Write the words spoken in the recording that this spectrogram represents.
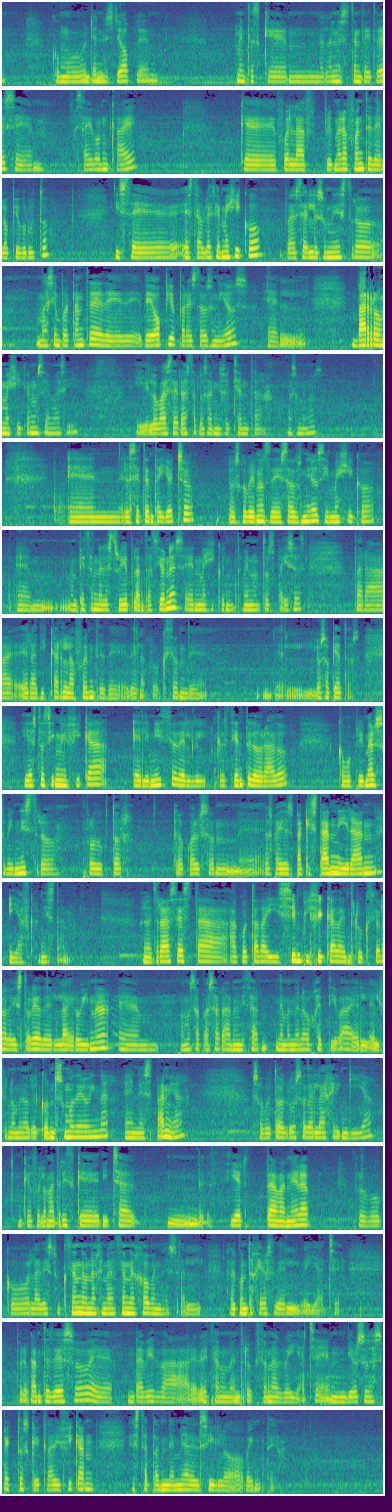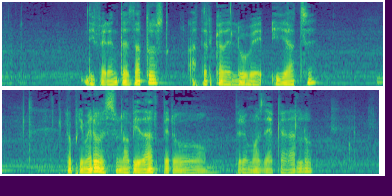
como Dennis Joplin, mientras que en el año 73 eh, Saigon cae, que fue la primera fuente del opio bruto, y se establece México para ser el suministro más importante de, de opio para Estados Unidos, el barro mexicano se llama así y lo va a ser hasta los años 80 más o menos. En el 78 los gobiernos de Estados Unidos y México em, empiezan a destruir plantaciones en México y también en otros países para erradicar la fuente de, la producción de, de, los opiatos. Y esto significa el inicio del creciente dorado como primer suministro productor, lo cual son eh, los países Pakistán, Irán y Afganistán. Tras esta acotada y simplificada introducción a la historia de la heroína, em, vamos a pasar a analizar de manera objetiva el, fenómeno del consumo de heroína en España, sobre todo el uso de la jeringuilla, que fue la matriz que dicha mm, de cierta manera provocó la destrucción de una generación de jóvenes al, contagiarse del VIH. Pero antes de eso, eh, David va a realizar una introducción al VIH en diversos aspectos que clarifican esta pandemia del siglo XX. Diferentes datos acerca del VIH. Lo primero es una obviedad, pero, pero hemos de aclararlo.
